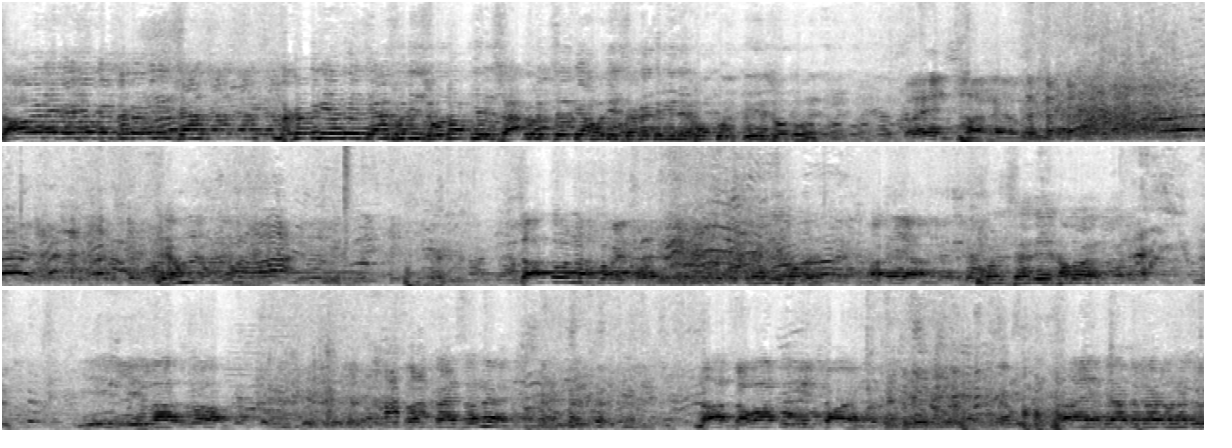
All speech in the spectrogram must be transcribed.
જાઓ જ્યાં- જગતની અંદર જ્યાં સુધી જોધા પીર જાગૃત છે ત્યાં સુધી જગતની અંદર હું કોઈ પીર જોતો નથી. કઈ. એમ? જાતો ના ખબર. એની ખબર? અહીંયા. પણ શેની ખબર? ઈ લીલા જો ચમકાય છે ને? ના જવાતું નહીં પાણે આ બેઠો બેઠો ને કે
